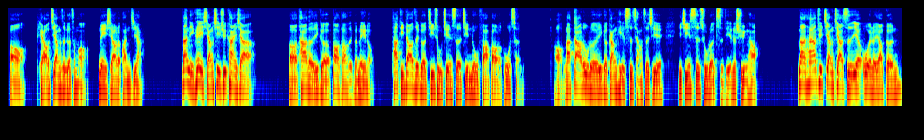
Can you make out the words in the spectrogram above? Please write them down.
哦，调降这个什么内销的盘价。那你可以详细去看一下，呃，他的一个报道的一个内容。他提到这个基础建设进入发包的过程。好，那大陆的一个钢铁市场这些已经释出了止跌的讯号。那他要去降价是要为了要跟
